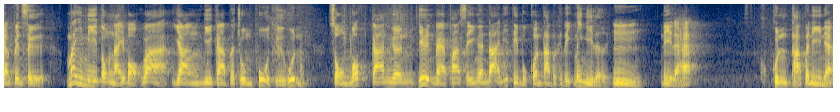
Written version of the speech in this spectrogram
ยังเป็นสื่อ ไม่มีตรงไหนบอกว่ายังมีการประชุมผู้ถือหุ้น ส่งงบการเงินยื่นแบบภาษีเงินได้นิติบุคคลตามปกติไม่มีเลยอืมนี่แหละฮะคุณถาปณีเนี่ย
